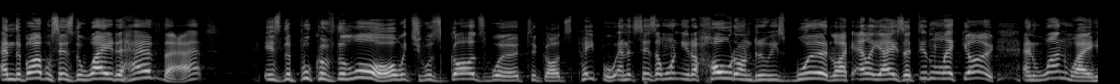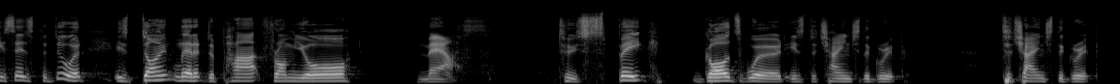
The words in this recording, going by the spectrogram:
And the Bible says the way to have that is the book of the law, which was God's word to God's people. And it says, I want you to hold on to his word like Eliezer didn't let go. And one way he says to do it is don't let it depart from your mouth. To speak God's word is to change the grip, to change the grip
